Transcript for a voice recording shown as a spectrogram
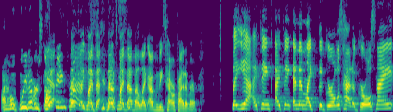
"I hope we never stop Yeah, being friends." That's like my be- that's my Beba. Like I would be terrified of her. But yeah, I think I think and then like the girls had a girls' night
